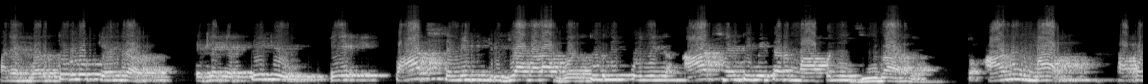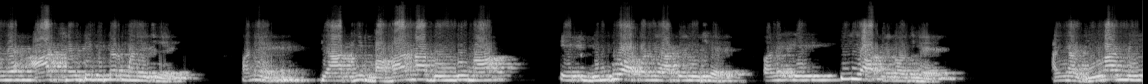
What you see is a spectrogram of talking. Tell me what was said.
અને વર્તુળનું કેન્દ્ર એટલે કે પીક્યુ એ પાંચ સેમી ત્રિજ્યાવાળા વર્તુળની કોઈ એક આઠ સેન્ટીમીટર માપની જીવા છે. તો આનું માપ આપણને આઠ સેન્ટીમીટર મળે છે. અને ત્યાંથી બહારના બિંદુમાં એક બિંદુ આપણને આપેલું છે અને એક ટી આપેલો છે. અહીંયા જીવાનની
